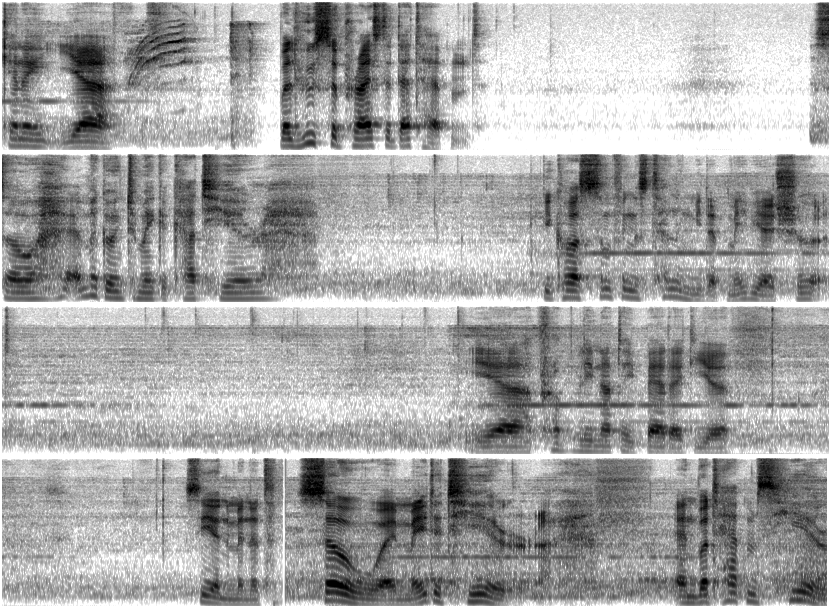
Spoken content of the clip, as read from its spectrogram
Can I? Yeah. Well, who's surprised that that happened? So, am I going to make a cut here? Because something is telling me that maybe I should. Yeah, probably not a bad idea. See you in a minute. So, I made it here. And what happens here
